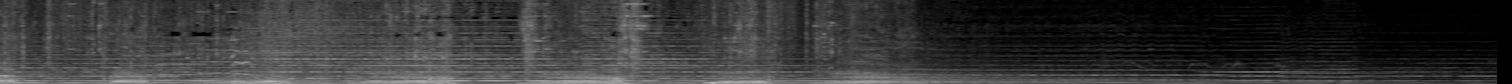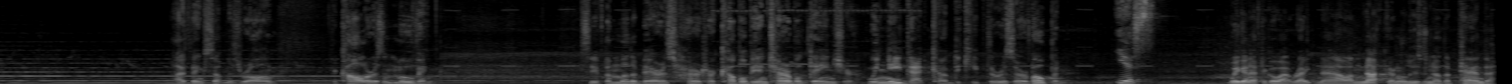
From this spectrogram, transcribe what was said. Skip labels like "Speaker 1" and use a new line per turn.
I think something's wrong. The collar isn't moving. See, if the mother bear is hurt, her cub will be in terrible danger. We need that cub to keep the reserve open.
Yes.
We're gonna have to go out right now. I'm not gonna lose another panda.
